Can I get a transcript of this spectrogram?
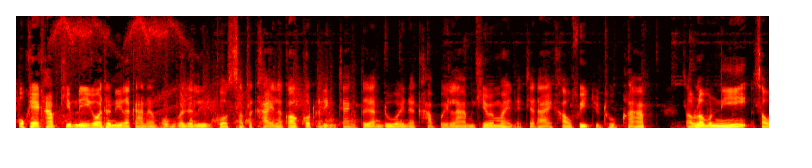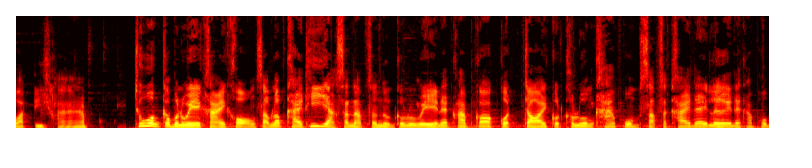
โอเคครับ คลิปนี้ก็ไว้เท่านี้แล้วกันนะผมก็จะลืมกด subscribe แล้วก็กดกระดิ่งแจ้งเตือนด้วยนะครับ เวลามีคลิปใหม่ๆเนี่ยจะได้เข้าฟีด YouTube ครับสำหรับวันนี้สวัสดีครับ ช่วงกำมลเวขายของสำหรับใครที่อยากสนับสนุนกำมลเวนะครับก็กดจอยกดเข้าร่วมข้างปุ่ม Subscribe ได้เลยนะครับผม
